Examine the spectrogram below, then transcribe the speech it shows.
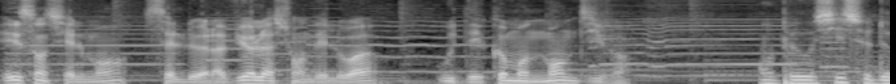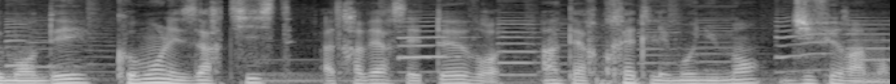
essentiellement celle de la violation des lois ou des commandements divins. On peut aussi se demander comment les artistes, à travers cette œuvre, interprètent les monuments différemment.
